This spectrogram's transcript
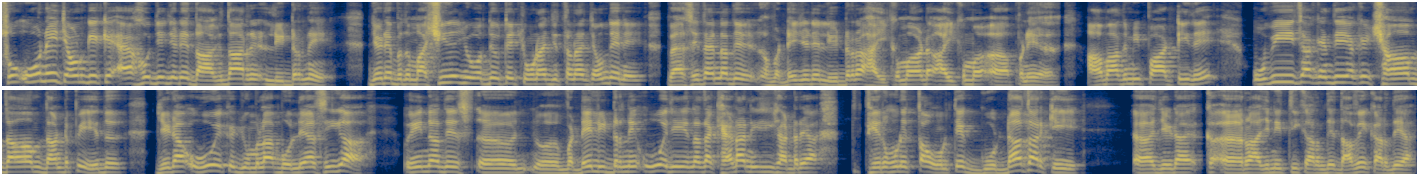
ਸੋ ਉਹ ਨਹੀਂ ਚਾਹਣਗੇ ਕਿ ਇਹੋ ਜਿਹੇ ਜਿਹੜੇ ਦਾਗਦਾਰ ਲੀਡਰ ਨੇ, ਜਿਹੜੇ ਬਦਮਾਸ਼ੀ ਦੇ ਜ਼ੋਰ ਦੇ ਉੱਤੇ ਚੋਣਾਂ ਜਿੱਤਣਾ ਚਾਹੁੰਦੇ ਨੇ, ਵੈਸੇ ਤਾਂ ਇਹਨਾਂ ਦੇ ਵੱਡੇ ਜਿਹੜੇ ਲੀਡਰ ਆ, ਹਾਈ ਕਮਾਂਡ, ਹਾਈ ਕਮਾ- ਆਪਣੇ ਆਮ ਆਦਮੀ ਪਾਰਟੀ ਦੇ, ਉਹ ਵੀ ਤਾਂ ਕਹਿੰਦੇ ਆ ਕਿ ਸ਼ਾਮ ਦਾਮ ਦੰਡ ਭੇਦ, ਜਿਹੜਾ ਉਹ ਇੱਕ ਜੁਮਲਾ ਬੋਲਿਆ ਸੀਗਾ ਇਹਨਾਂ ਦੇ ਵੱਡੇ ਲੀਡਰ ਨੇ, ਉਹ ਅਜੇ ਇਹਨਾਂ ਦਾ ਖਹਿੜਾ ਨਹੀਂ ਸੀ ਛੱਡ ਰਿਹਾ। ਫਿਰ ਹੁਣ ਇਹ ਧੌਣ ਤੇ ਗੋਡਾ ਧਰ ਕੇ ਜਿਹੜਾ ਕ- ਰਾਜਨੀਤੀ ਕਰਨ ਦੇ ਦਾਅਵੇ ਕਰਦੇ ਆ।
